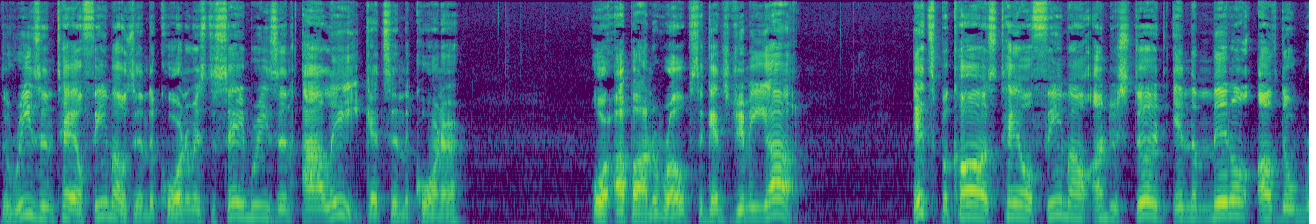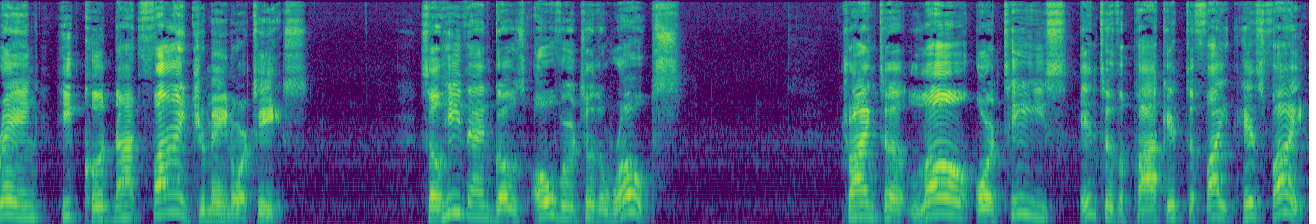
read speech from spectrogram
the reason Teofimo's in the corner is the same reason Ali gets in the corner or up on the ropes against Jimmy Young. It's because Teofimo understood in the middle of the ring he could not find Jamaine Ortiz. So he then goes over to the ropes, trying to lull Ortiz into the pocket to fight his fight.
